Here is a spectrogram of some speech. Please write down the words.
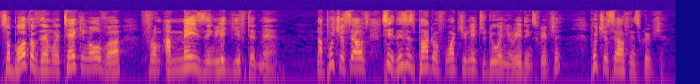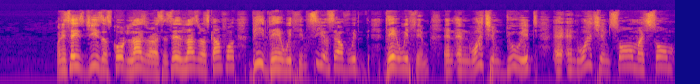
So both of them were taking over from amazingly gifted men. Now put yourselves, see, this is part of what you need to do when you're reading scripture. Put yourself in scripture. When it says Jesus called Lazarus and says, Lazarus, come forth, be there with him. See yourself with there with him and, and watch him do it and, and watch him so much so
